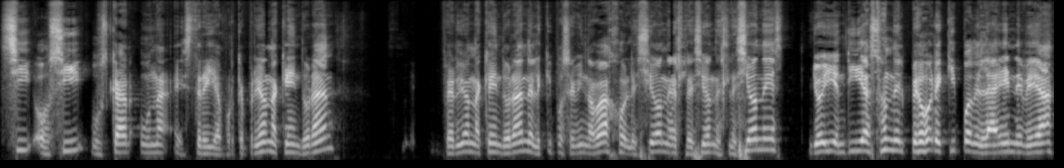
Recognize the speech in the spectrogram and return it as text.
sí o sí buscar una estrella porque perdieron a Kane Durant, perdieron a Kane Durant, el equipo se vino abajo, lesiones, lesiones, lesiones y hoy en día son el peor equipo de la NBA.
